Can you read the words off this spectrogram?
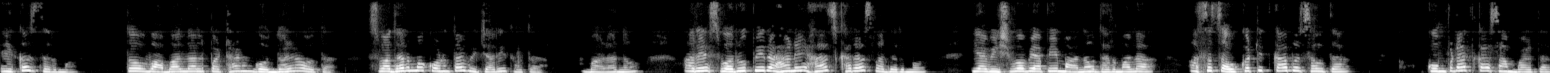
एकच धर्म. तो बाबालाल पठाण गोंधळला होता. स्वधर्म कोणता विचारित होता? बाळानो अरे स्वरूपी राहणे हाच खरा स्वधर्म. या विश्वव्यापी मानव धर्माला असं चौकटीत का बसवता? कुंपणात का सांभाळता?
